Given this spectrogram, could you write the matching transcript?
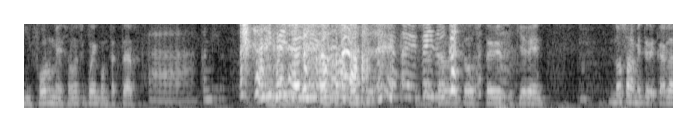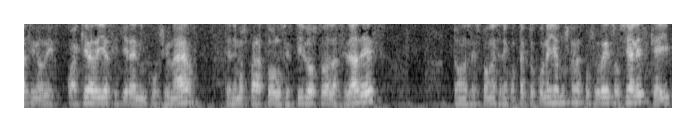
Informes, ¿a dónde se pueden contactar? Ah, conmigo. Pues ya saben todos ustedes si quieren, no solamente de Carla, sino de cualquiera de ellas que quieran incursionar, tenemos para todos los estilos, todas las edades. Entonces pónganse en contacto con ellas, búsquenlas por sus redes sociales, que ahí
